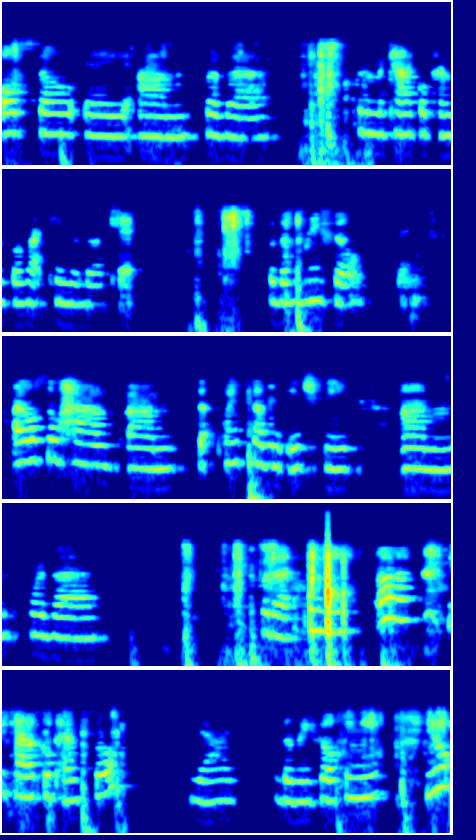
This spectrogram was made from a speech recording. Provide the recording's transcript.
also a um for the for the mechanical pencil that came with the kit. For the refill thing. I also have um 0.7 HB um for the for the thingy uh, mechanical pencil. Yeah, the refill thingy. You know,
